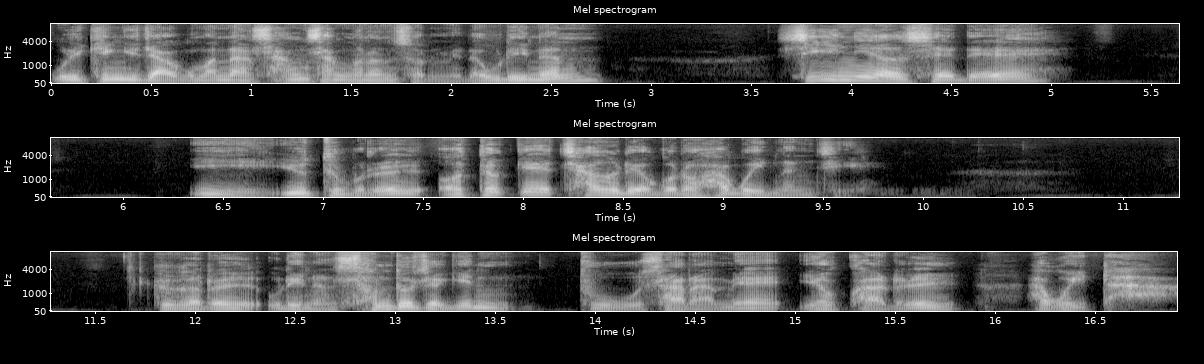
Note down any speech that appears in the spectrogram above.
우리 김 기자하고 만나서 항상 하는 소리입니다. 우리는 시니어 세대의 이 유튜브를 어떻게 창의력으로 하고 있는지 그거를 우리는 선도적인 두 사람의 역할을 하고 있다.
